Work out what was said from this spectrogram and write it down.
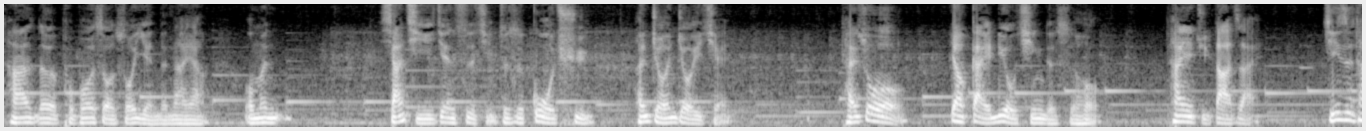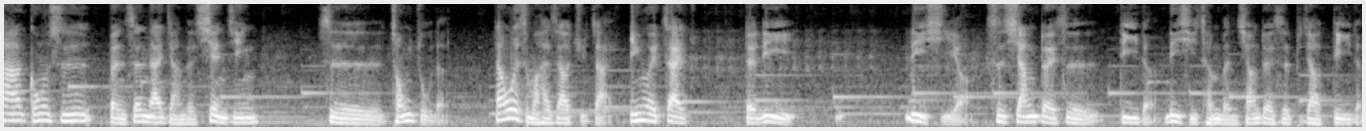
他的 proposal 所演的那样？我们想起一件事情，就是过去很久很久以前，台塑要盖六轻的时候，他也举大债。其实他公司本身来讲的现金是充足的，但为什么还是要举债？因为债的利益。利息啊是相对是低的，利息成本相对是比较低的。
